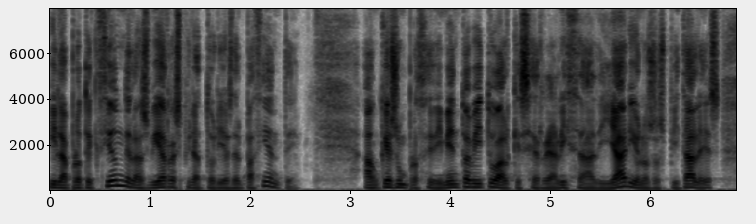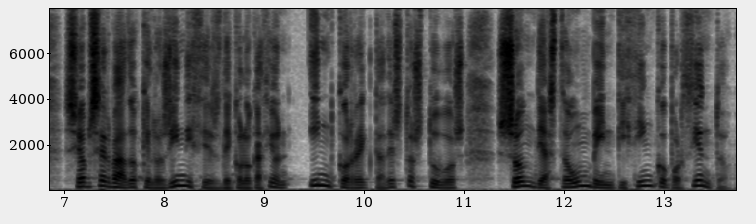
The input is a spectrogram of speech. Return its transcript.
y la protección de las vías respiratorias del paciente. Aunque es un procedimiento habitual que se realiza a diario en los hospitales, se ha observado que los índices de colocación incorrecta de estos tubos son de hasta un 25%,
